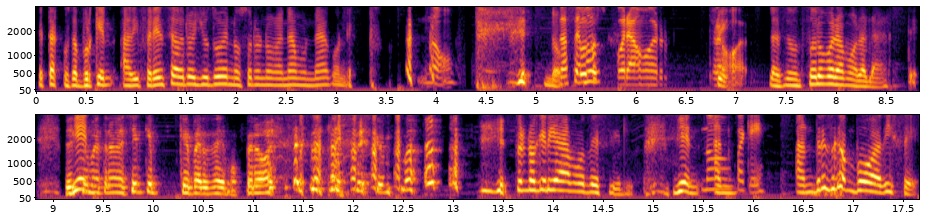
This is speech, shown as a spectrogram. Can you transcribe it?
estas cosas, porque a diferencia de otros youtubers, nosotros no ganamos nada con esto. No, No, lo hacemos por amor. por Sí. amor. Lo hacemos solo por amor al arte. De Bien. hecho, me atrevo a decir que, que perdemos, pero eso es otro tema. Pero no queríamos decirlo. Bien, No, ¿para qué? Andrés Gamboa dice:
